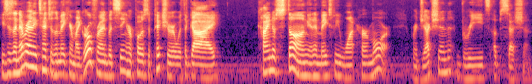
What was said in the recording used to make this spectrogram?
he says, I never had any intentions of making her my girlfriend, but seeing her post a picture with a guy kind of stung and it makes me want her more. Rejection breeds obsession.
